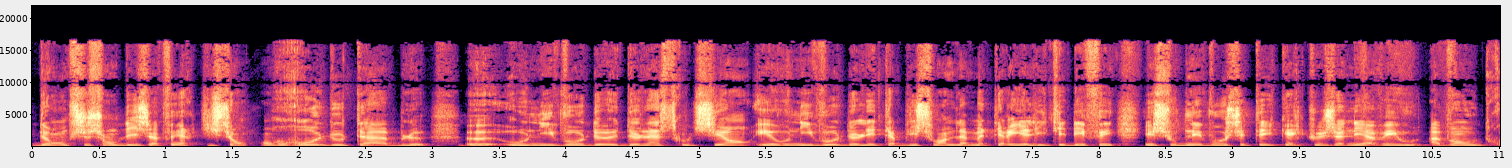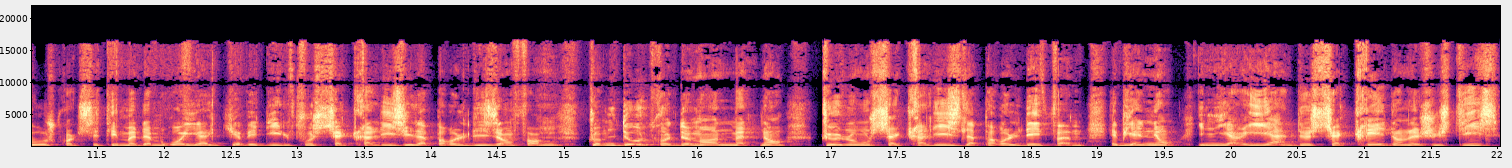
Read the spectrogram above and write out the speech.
Donc, ce sont des affaires qui sont redoutables euh, au niveau de, de l'instruction et au niveau de l'établissement de la matérialité des faits. Et souvenez-vous, c'était quelques années avant ou trop, je crois que c'était Madame Royal qui avait dit il faut sacraliser la parole des enfants, mmh. comme d'autres demandent maintenant que l'on sacralise la parole des femmes. Eh bien non, il n'y a rien de sacré dans la justice,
